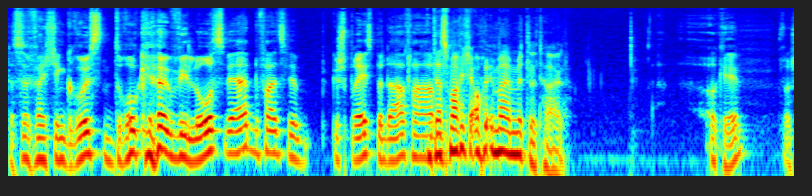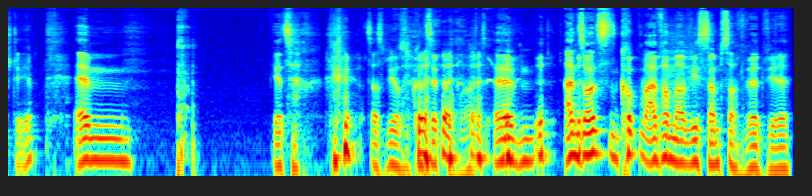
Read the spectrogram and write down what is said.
dass wir vielleicht den größten Druck irgendwie loswerden, falls wir Gesprächsbedarf haben. Das mache ich auch immer im Mittelteil. okay, verstehe. Ähm, jetzt, jetzt hast du mich aus dem Konzept gebracht. Ähm, ansonsten gucken wir einfach mal, wie es Samstag wird. Wir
